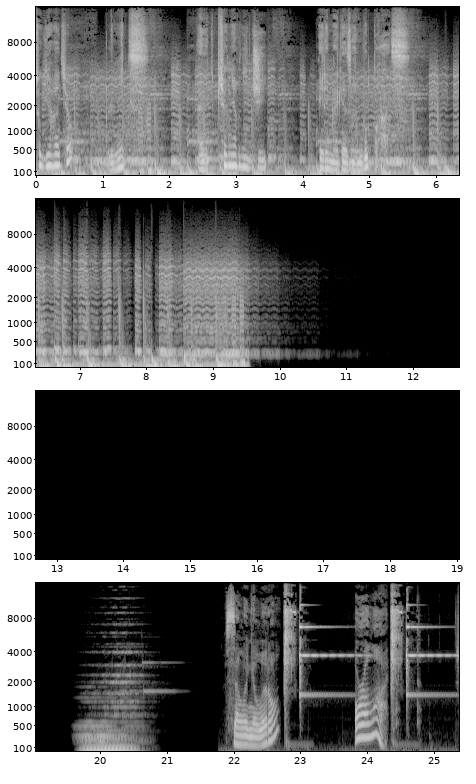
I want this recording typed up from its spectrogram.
Tsugi Radio, le mix avec Pionnier DJ et les magasins Woodbrass. Selling a little or a lot?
